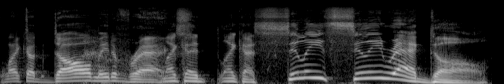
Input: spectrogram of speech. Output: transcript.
like a doll made of rags. like a like a silly silly rag doll.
